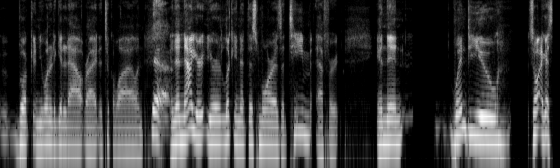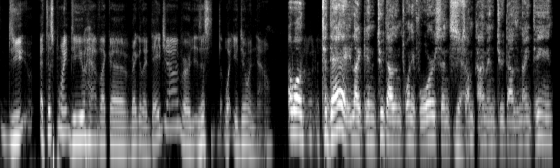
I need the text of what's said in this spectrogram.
book, and you wanted to get it out, right? It took a while, and yeah, and then now you're you're looking at this more as a team effort, and then when do you? So I guess do you at this point do you have like a regular day job, or is this what you're doing now? Oh, well, today, like in 2024, since yeah. sometime in 2019,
